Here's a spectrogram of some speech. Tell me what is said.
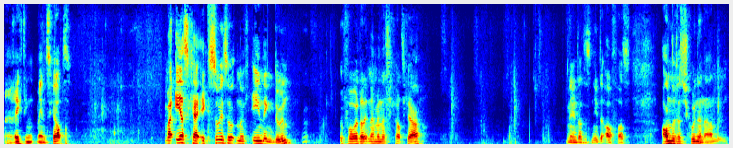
richting mijn schat. Maar eerst ga ik sowieso nog één ding doen. Voordat ik naar mijn schat ga. Nee, dat is niet de afwas. Andere schoenen aandoen.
